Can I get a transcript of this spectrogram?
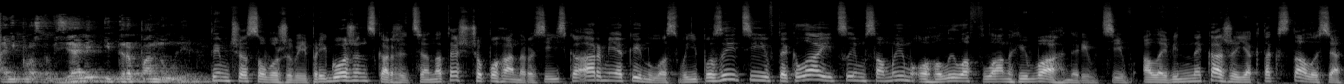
Они просто взяли и драпанули. Тимчасово живий Пригожин скаржиться на те, що погана російська армія кинула свої позиції, втекла і цим самим оголила фланги вагнерівців. Але він не каже, як так сталося,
